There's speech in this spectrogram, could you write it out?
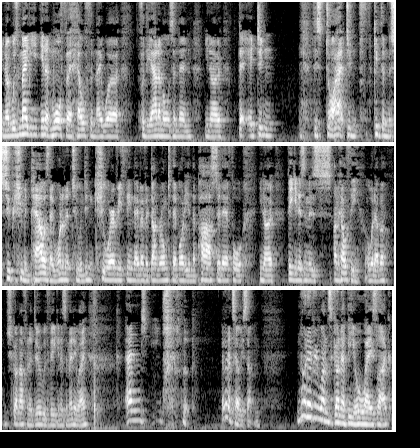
you know, was maybe in it more for health than they were for the animals. And then, you know, it didn't, this diet didn't give them the superhuman powers they wanted it to and didn't cure everything they've ever done wrong to their body in the past. So therefore, you know, veganism is unhealthy or whatever, which has got nothing to do with veganism anyway. And look, I'm going to tell you something not everyone's gonna be always like,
